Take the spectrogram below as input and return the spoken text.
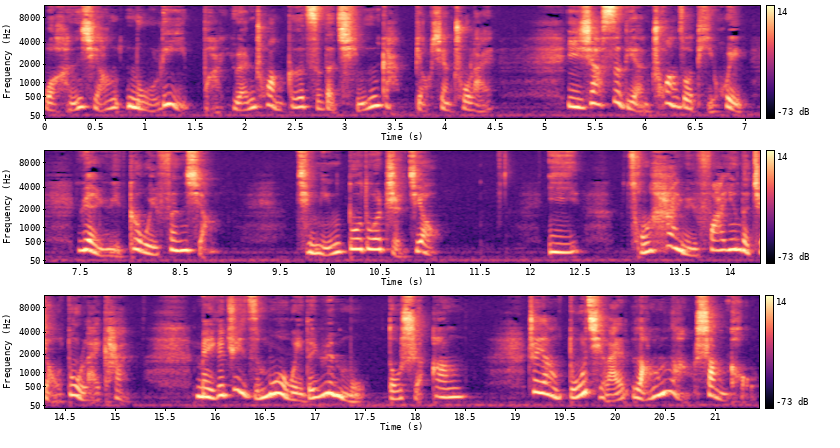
我很想努力把原创歌词的情感表现出来。以下四点创作体会。愿与各位分享，请您多多指教。一，从汉语发音的角度来看，每个句子末尾的韵母都是 ang，这样读起来朗朗上口，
